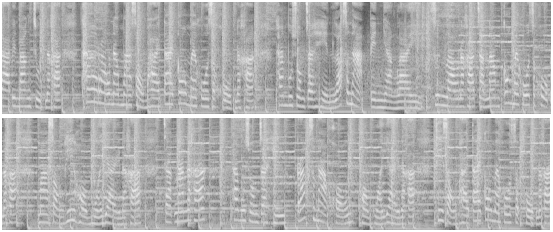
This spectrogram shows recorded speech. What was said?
ลาเป็นบางจุดนะคะ ถ้าเรานำมาส่องภายใต้กล้องไมโครสโคปนะคะ ท่านผู้ชมจะเห็นลักษณะเป็นอย่างไร ซึ่งเรานะคะจะนำกล้องไมโครสโคปนะคะ มาส่องที่หอมหัวใหญ่นะคะ จากนั้นนะคะานผู้ชมจะเห็นลักษณะของหอมหัวใหญ่นะคะ ที่ส่องภายใต้กล้องไมโครสโคปนะคะ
